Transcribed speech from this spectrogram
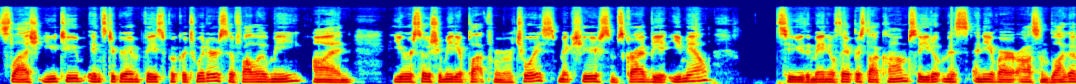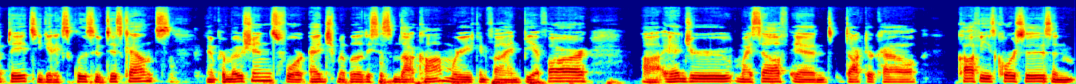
slash YouTube, Instagram, Facebook, or Twitter. So follow me on your social media platform of choice. Make sure you subscribe via email to themanualtherapist.com so you don't miss any of our awesome blog updates. You get exclusive discounts and promotions for edgemobilitysystem.com where you can find BFR, uh, Andrew, myself, and Dr. Kyle Coffey's courses and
